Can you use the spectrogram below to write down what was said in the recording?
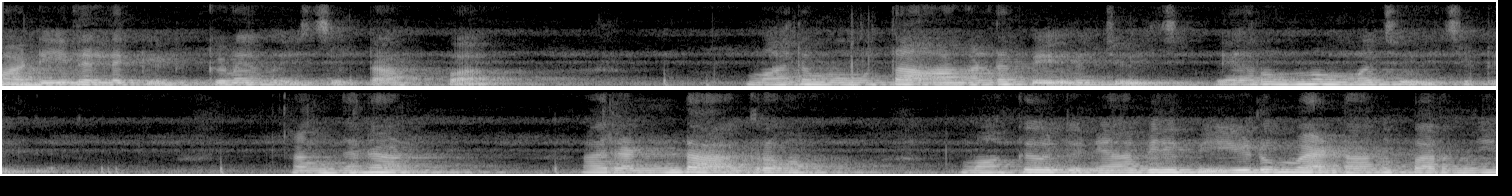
മടിയിലല്ലേ കിടക്കണമെന്ന് ചോദിച്ചിട്ട് അപ്പ ഉമ്മാന്റെ മൂത്ത ആങ്ങളുടെ പേരും ചോദിച്ചു വേറെ ഒന്നും ഉമ്മ ചോദിച്ചിട്ടില്ല അങ്ങനെയാണ് ആ രണ്ടാഗ്രഹം. ഉമ്മാക്ക് ദുനിയാവിൽ വീടും വേണ്ട എന്ന് പറഞ്ഞ്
